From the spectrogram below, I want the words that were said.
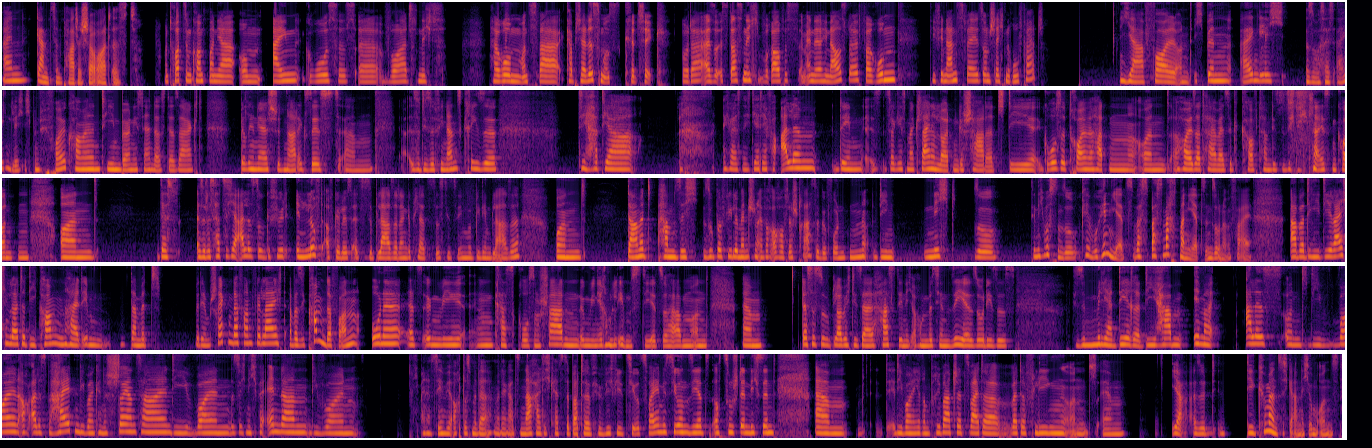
ein ganz sympathischer Ort ist. Und trotzdem kommt man ja um ein großes äh, Wort nicht herum, und zwar Kapitalismuskritik, oder? Also ist das nicht, worauf es am Ende hinausläuft, warum die Finanzwelt so einen schlechten Ruf hat? Ja, voll. Und ich bin eigentlich, also was heißt eigentlich? Ich bin vollkommen Team Bernie Sanders, der sagt, Billionaires should not exist. Ähm, also diese Finanzkrise, die hat ja, ich weiß nicht, die hat ja vor allem den, sag ich jetzt mal, kleinen Leuten geschadet, die große Träume hatten und Häuser teilweise gekauft haben, die sie sich nicht leisten konnten. Und das, also das hat sich ja alles so gefühlt in Luft aufgelöst, als diese Blase dann geplatzt ist, diese Immobilienblase. Und damit haben sich super viele Menschen einfach auch auf der Straße gefunden, die nicht so, die nicht wussten so, okay, wohin jetzt? Was, was macht man jetzt in so einem Fall? Aber die, die reichen Leute, die kommen halt eben damit mit dem Schrecken davon vielleicht, aber sie kommen davon, ohne jetzt irgendwie einen krass großen Schaden irgendwie in ihrem Lebensstil zu haben. Und ähm, das ist so, glaube ich, dieser Hass, den ich auch ein bisschen sehe, so dieses, diese Milliardäre, die haben immer alles und die wollen auch alles behalten, die wollen keine Steuern zahlen, die wollen sich nicht verändern, die wollen ich meine, jetzt sehen wir auch das mit der, mit der ganzen Nachhaltigkeitsdebatte, für wie viel CO2-Emissionen sie jetzt auch zuständig sind. Ähm, die wollen ihren Privatjets weiter, weiter fliegen und ähm, ja, also die, die kümmern sich gar nicht um uns.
